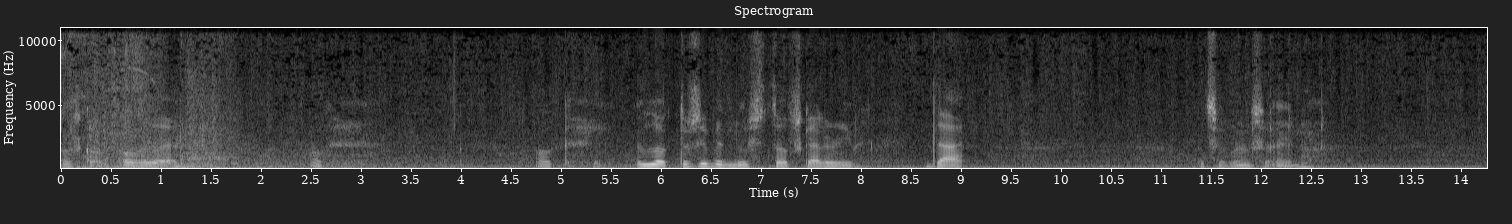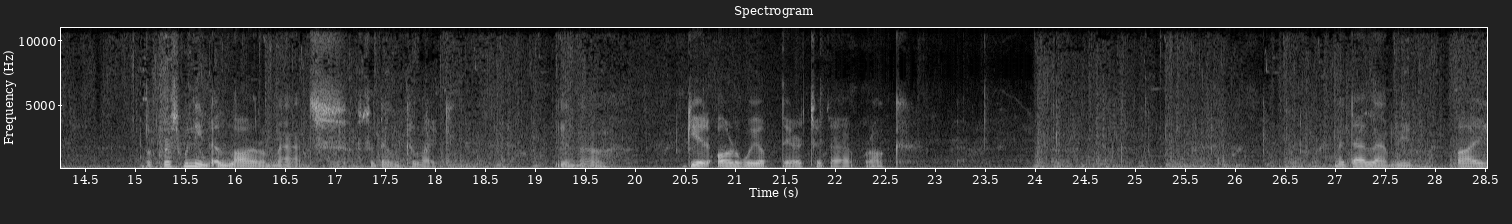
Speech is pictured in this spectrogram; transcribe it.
Let's go over there. Okay. Okay. Look, there's even new stuff scattering that. That's super insane. But first we need a lot of mats so then we can like you know, get all the way up there to that rock. My dad let me buy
